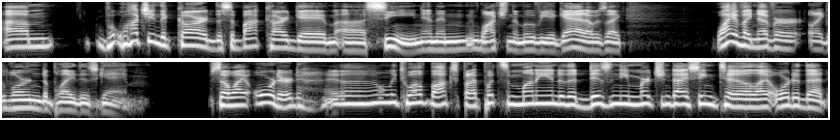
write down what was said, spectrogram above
Um, but watching the card, the Sabacc card game uh, scene, and then watching the movie again, I was like, why have I never like learned to play this game? So I ordered uh, only 12 bucks, but I put some money into the Disney merchandising till I ordered that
